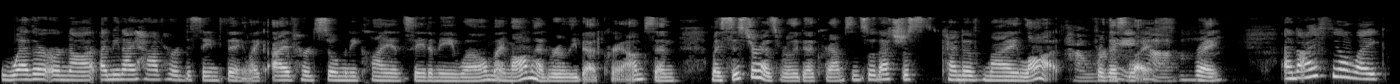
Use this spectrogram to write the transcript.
whether or not, I mean, I have heard the same thing. Like I've heard so many clients say to me, well, my mom had really bad cramps and my sister has really bad cramps. And so that's just kind of my lot How for right, this life. Yeah. Mm-hmm. Right. And I feel like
